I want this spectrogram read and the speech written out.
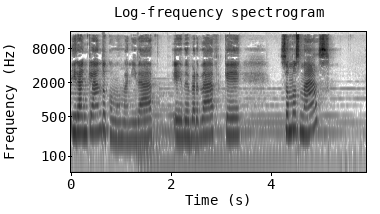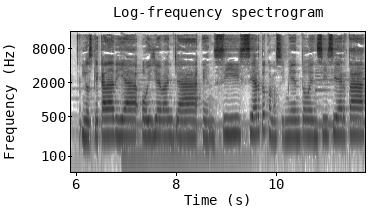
ir anclando como humanidad, eh, de verdad que somos más los que cada día hoy llevan ya en sí cierto conocimiento, en sí cierta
